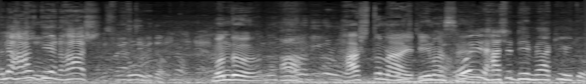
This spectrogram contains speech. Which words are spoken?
তাহলে হাঁস দিয়েন হাঁস। বন্ধু হাঁস তো নাই ডিম আছে। ওই হাঁসের ডিম একই হইতো।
